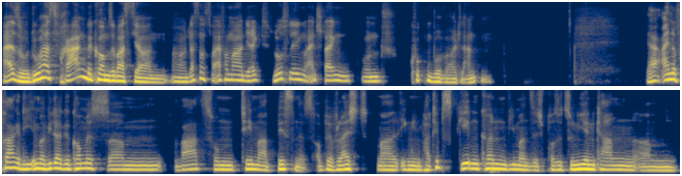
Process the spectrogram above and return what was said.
Also, du hast Fragen bekommen, Sebastian. Äh, lass uns doch einfach mal direkt loslegen, einsteigen und gucken, wo wir heute landen. Ja, eine Frage, die immer wieder gekommen ist, ähm, war zum Thema Business. Ob wir vielleicht mal irgendwie ein paar Tipps geben können, wie man sich positionieren kann, ähm,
